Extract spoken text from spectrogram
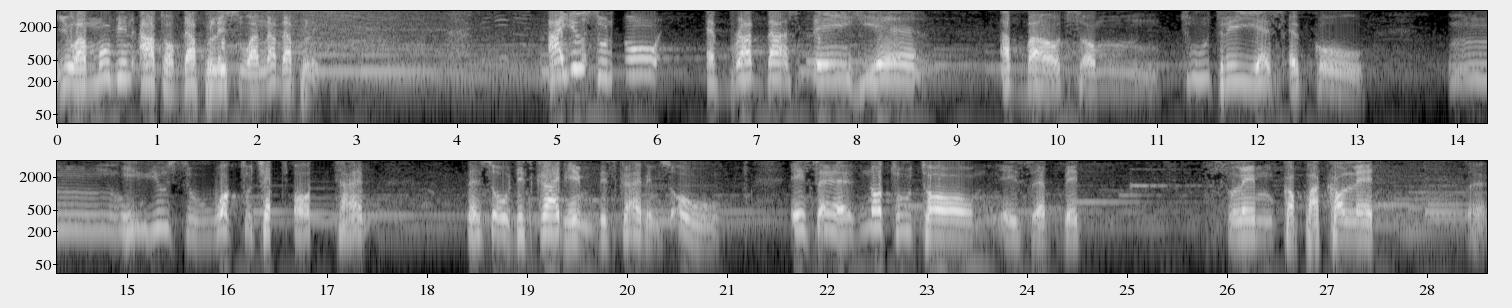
You are moving out of that place to another place. I used to know a brother staying here about some two, three years ago. Mm, he used to walk to church all the time. And so describe him. Describe him. So he's uh, not too tall. He's a bit slim, copper colored. So,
